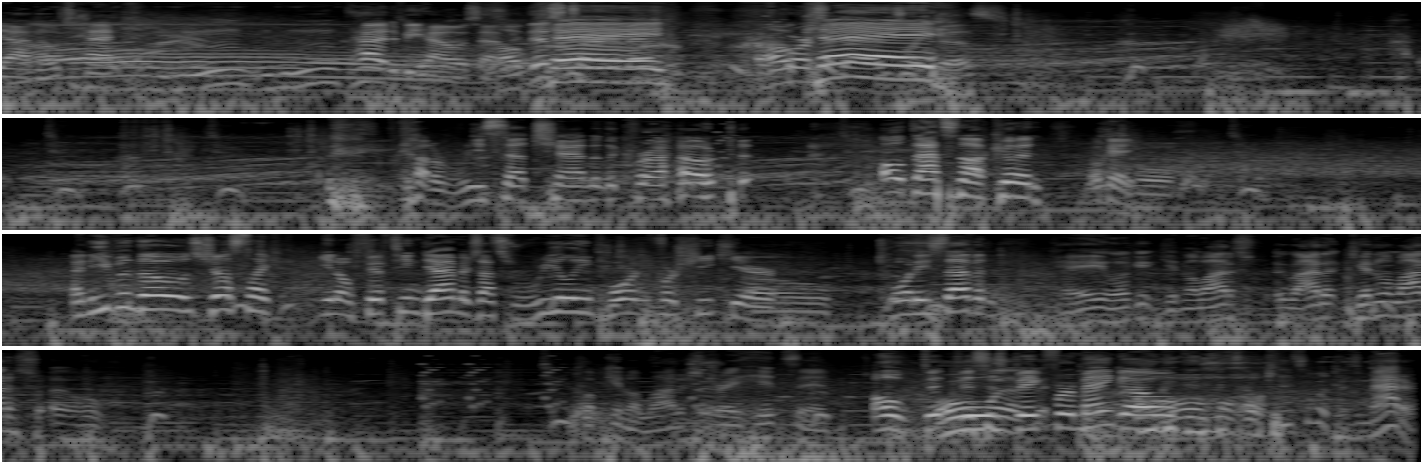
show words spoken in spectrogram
Yeah, no tech. Oh. Mhm, Had to be how it was happening. This Okay. tournament, of course Okay. it ends like this. Got a reset chant in the crowd. oh, that's not good. Okay. And even though it's just like, you know, 15 damage, that's really important for Sheik here. Oh. 27. Okay, look at getting a lot of, a lot of getting a lot of. Oh. A lot of straight hits in. Oh, th this Oh, is big for Mango. Oh, this cancel. It doesn't matter.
